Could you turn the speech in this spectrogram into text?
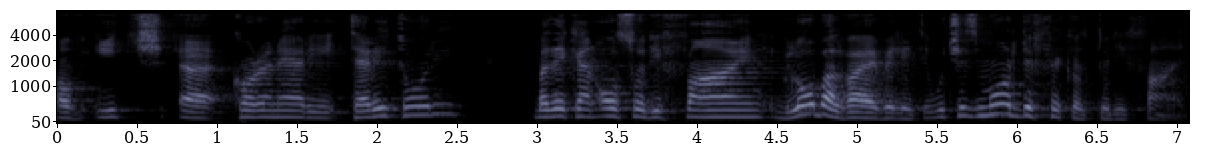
of each uh, coronary territory, but they can also define global viability, which is more difficult to define.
